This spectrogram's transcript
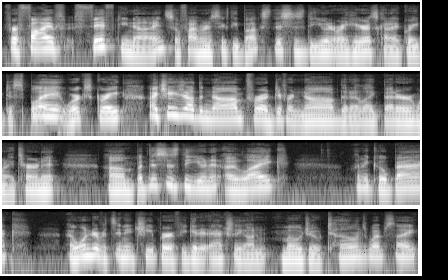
for 559, so 560 bucks. This is the unit right here. It's got a great display. It works great. I changed out the knob for a different knob that I like better when I turn it. Um, but this is the unit I like. Let me go back. I wonder if it's any cheaper if you get it actually on Mojotone's website.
